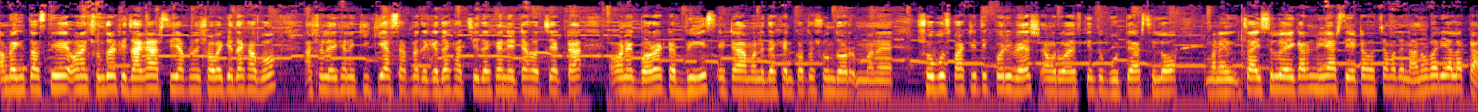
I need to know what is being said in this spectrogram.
আমরা কিন্তু আজকে অনেক সুন্দর একটি জায়গা আসছি, আপনাদের সবাইকে দেখাবো। আসলে এখানে কি কি আছে আপনাদেরকে দেখাচ্ছি। দেখেন, এটা হচ্ছে একটা অনেক বড় একটা ব্রিজ এটা মানে দেখেন কত সুন্দর মানে সবুজ প্রাকৃতিক পরিবেশ। আমার ওয়াইফ কিন্তু ঘুরতে আসছিল মানে চাইছিল এই কারণে নিয়ে আসছি। এটা হচ্ছে আমাদের নানুবাড়ি এলাকা।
